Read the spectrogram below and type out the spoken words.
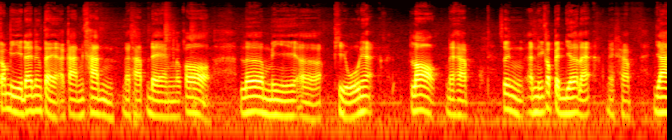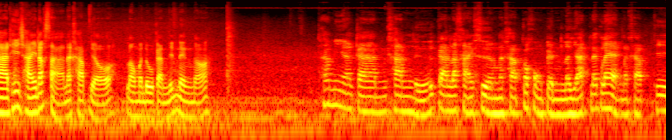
ก็มีได้ตั้งแต่อาการคันนะครับ แดงแล้วก็เริ่มมีผิวเนี่ยลอกนะครับ ซึ่งอันนี้ก็เป็นเยอะแล้วนะครับ ยาที่ใช้รักษานะครับ เดี๋ยวลองมาดูกันนิดนึงเนาะถ้ามีอาการคันหรือการระคายเคืองนะครับ ก็คงเป็นระยะแรก ๆนะครับ ที่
